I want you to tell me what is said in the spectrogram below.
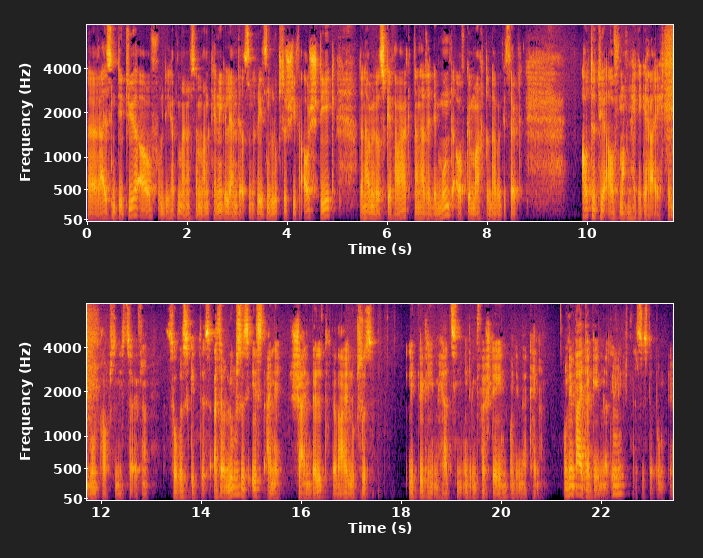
äh, reißen die Tür auf und ich habe mal so einen Mann kennengelernt, der aus einem riesen Luxusschiff ausstieg. Dann haben wir was gefragt, dann hat er den Mund aufgemacht und habe gesagt, Autotür aufmachen hätte gereicht, den Mund brauchst du nicht zu öffnen. Sowas gibt es. Also Luxus mhm. ist eine Scheinwelt. Der wahre Luxus liegt wirklich im Herzen und im Verstehen und im Erkennen. Und im Weitergeben natürlich. Mhm. Das ist der Punkt. Ja.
